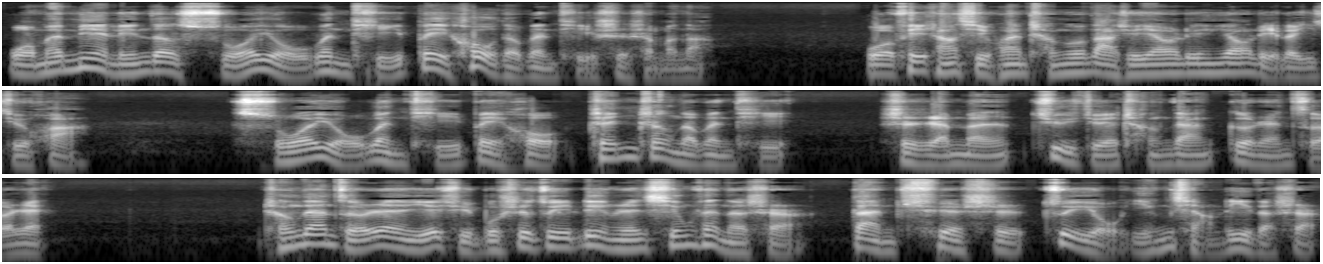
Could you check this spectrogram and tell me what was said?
我们面临的所有问题背后的问题是什么呢？我非常喜欢成功大学幺零幺里的一句话：所有问题背后真正的问题是人们拒绝承担个人责任。承担责任也许不是最令人兴奋的事儿，但却是最有影响力的事儿。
